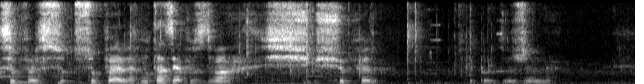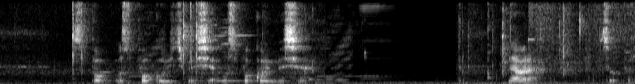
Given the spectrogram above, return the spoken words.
super, su super. Reputacja plus dwa. Super. Wybór drużyny. Spo uspokójmy się, uspokójmy się. Dobra, super.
